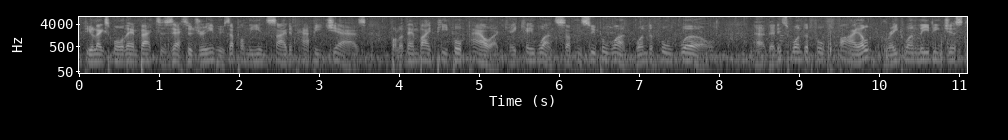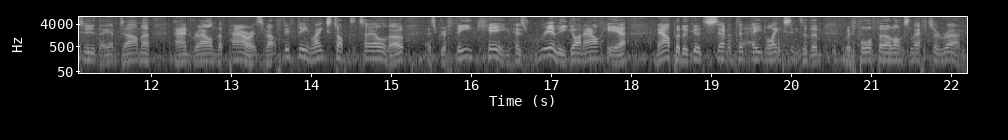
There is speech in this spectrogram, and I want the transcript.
A few lengths more then back to Zeta Dream, who's up on the inside of Happy Jazz. Followed then by People Power, KK1, Southern Super 1, Wonderful World. Uh, then it's Wonderful File, great one leading just to there, Dharma and Round the Power. It's about 15 lengths top to tail though, as Graphene King has really gone out here. Now put a good seven to eight lengths into them with four furlongs left to run.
